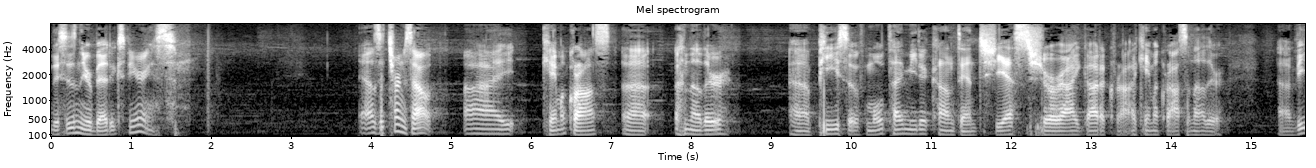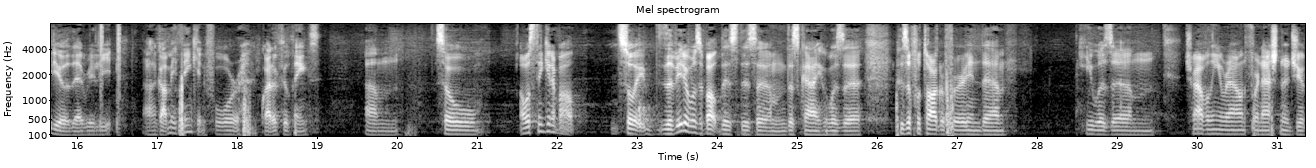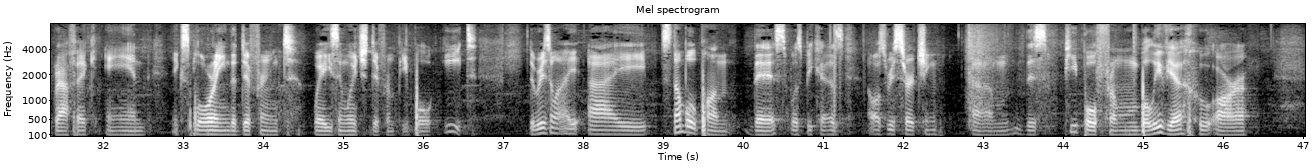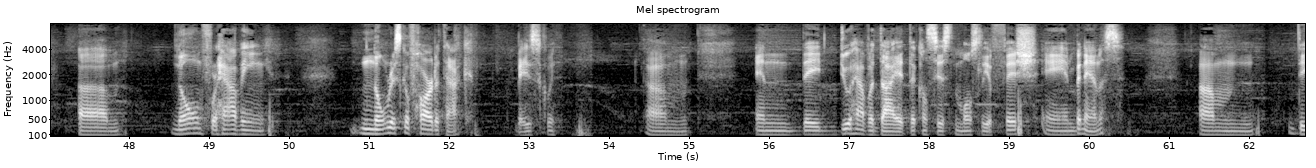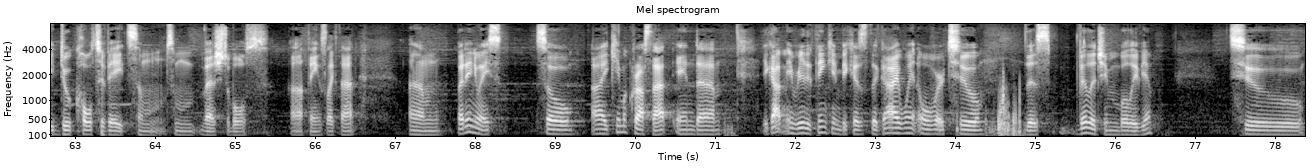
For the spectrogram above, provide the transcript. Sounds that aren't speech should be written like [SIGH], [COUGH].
This is Near Bed Experience. As it turns out, I came across uh, [LAUGHS] another uh, piece of multimedia content. Yes, sure, I got across, I came across another uh, video that really uh, got me thinking for [LAUGHS] quite a few things. Um, so I was thinking about. So the video was about this this um, this guy who was a who's a photographer and um, he was um, traveling around for National Geographic and exploring the different ways in which different people eat. The reason why I stumbled upon this was because I was researching um, these people from Bolivia who are um, known for having no risk of heart attack, basically. Um, and they do have a diet that consists mostly of fish and bananas. Um, they do cultivate some some vegetables, uh, things like that. Um, but anyways, so I came across that, and um, it got me really thinking because the guy went over to this village in Bolivia to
